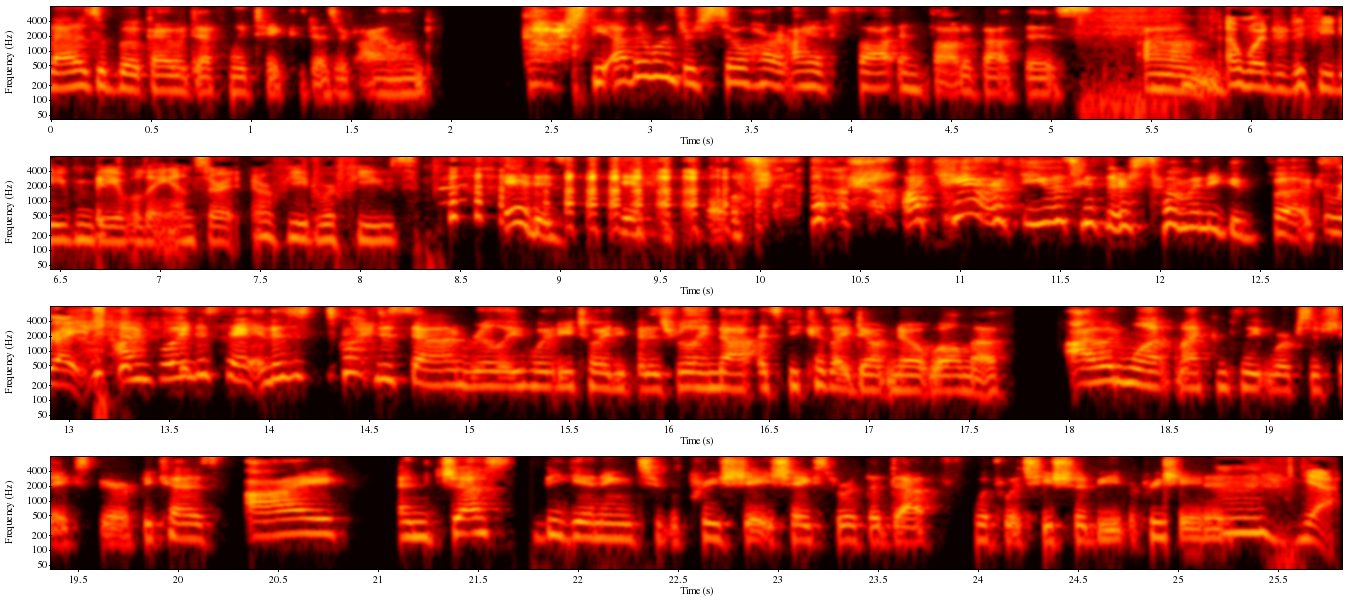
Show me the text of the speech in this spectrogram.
that is a book I would definitely take to Desert Island gosh, the other ones are so hard. I have thought and thought about this. Um, I wondered if you'd even be able to answer it or if you'd refuse. it is difficult. I can't refuse because there's so many good books. Right. I'm going to say, and this is going to sound really hoity toity, but it's really not. It's because I don't know it well enough. I would want my complete works of Shakespeare because I am just beginning to appreciate Shakespeare with the depth with which he should be appreciated. Mm, yeah.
